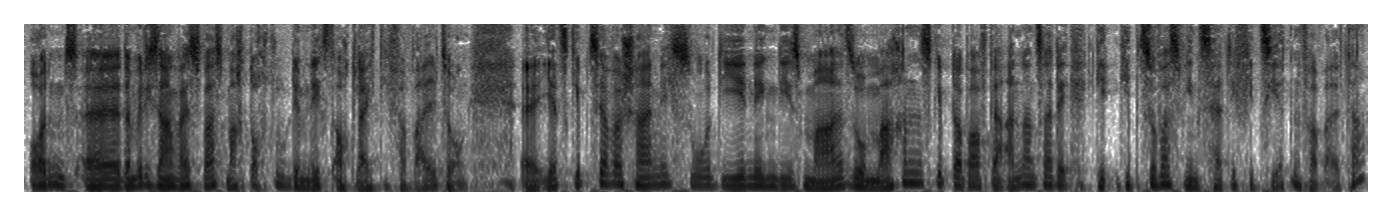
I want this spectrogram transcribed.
Und äh, dann würde ich sagen, weißt du was, mach doch du demnächst auch gleich die Verwaltung. Äh, jetzt gibt's ja wahrscheinlich so diejenigen, die es mal so machen. Es gibt aber auf der anderen Seite, gibt sowas wie einen zertifizierten Verwalter?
